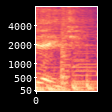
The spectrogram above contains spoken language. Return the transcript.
Cage.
